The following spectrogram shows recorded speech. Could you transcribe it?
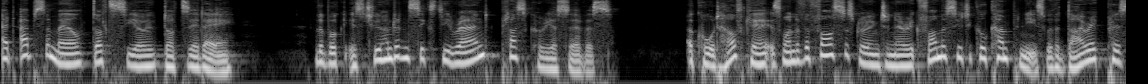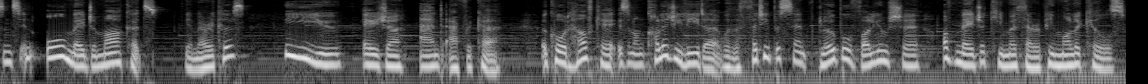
at absamail.co.za. The book is 260 Rand plus courier service. Accord Healthcare is one of the fastest growing generic pharmaceutical companies with a direct presence in all major markets the Americas, the EU, Asia, and Africa. Accord Healthcare is an oncology leader with a 30% global volume share of major chemotherapy molecules.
